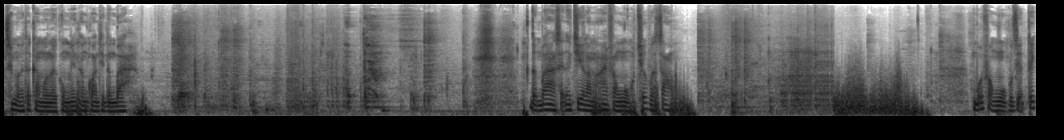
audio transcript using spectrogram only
Xin mời tất cả mọi người cùng lên tham quan trên tầng 3 Tầng 3 sẽ được chia làm hai phòng ngủ trước và sau. Mỗi phòng ngủ có diện tích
